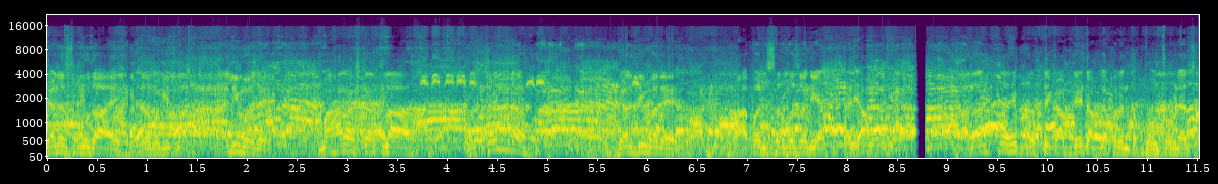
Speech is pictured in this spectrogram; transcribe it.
जनसमुदाय जर बघितला रॅलीमध्ये महाराष्ट्रातला गर्दीमध्ये आपण सर्वजण या ठिकाणी आहोत. दादांचं हे प्रत्येक अपडेट आपल्यापर्यंत पोहोचवण्याचं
